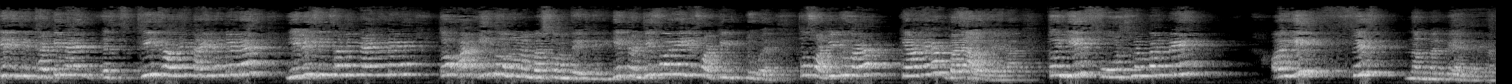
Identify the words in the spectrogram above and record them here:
ये देखिए thirty nine three thousand nine hundred है ये भी थ्री थाउज़ेंड नाइन हंड्रेड है तो अब इन दोनों नंबर्स को हम देख लेंगे ये ट्वेंटी फोर है ये फोर्टी टू है तो फोर्टी टू का क्या हो जाएगा बड़ा हो जाएगा तो ये फोर्थ नंबर पे और ये फिफ्थ नंबर पे आ जाएगा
